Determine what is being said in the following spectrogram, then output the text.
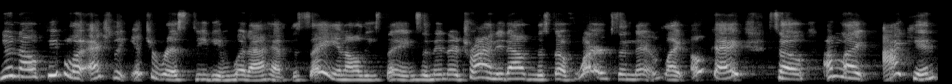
you know, people are actually interested in what I have to say and all these things. And then they're trying it out and the stuff works. And they're like, okay. So I'm like, I can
